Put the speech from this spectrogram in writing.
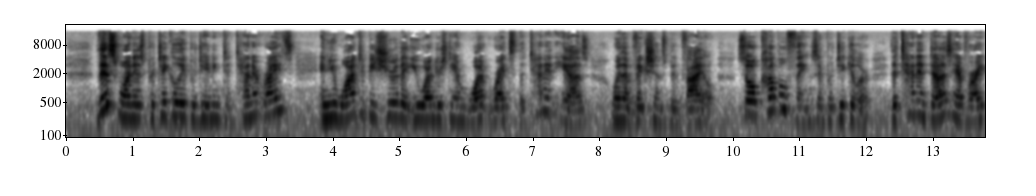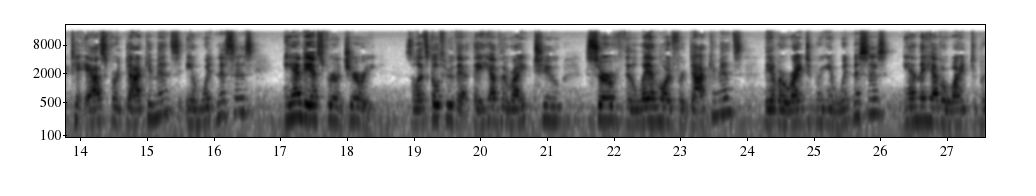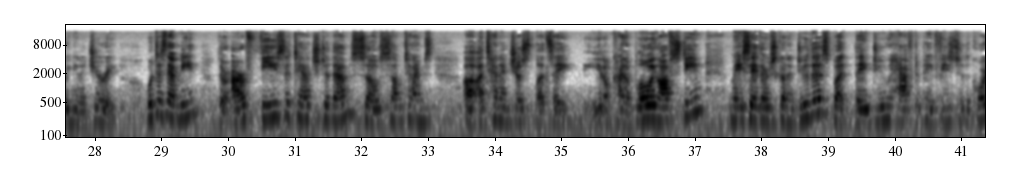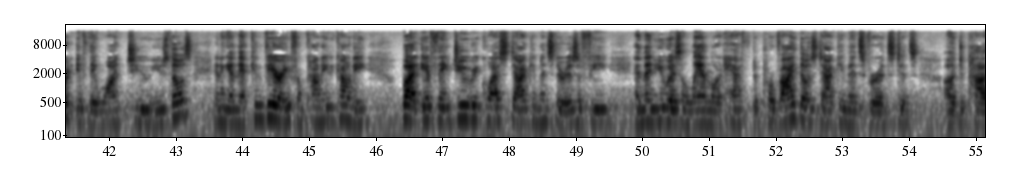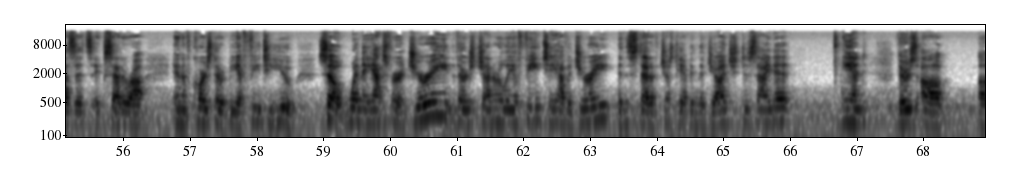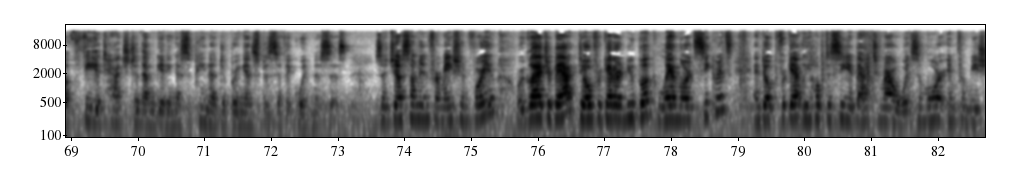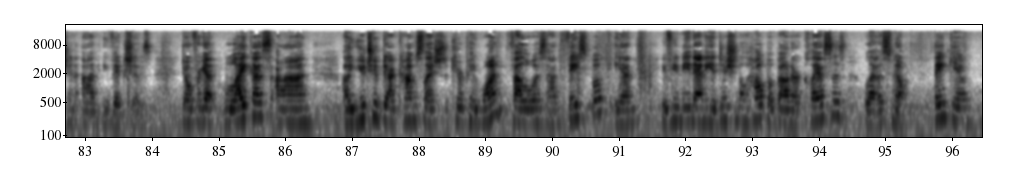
This one is particularly pertaining to tenant rights, and you want to be sure that you understand what rights the tenant has when eviction's been filed. So a couple things in particular. The tenant does have right to ask for documents and witnesses and ask for a jury. So let's go through that. They have the right to serve the landlord for documents, they have a right to bring in witnesses, and they have a right to bring in a jury. What does that mean? There are fees attached to them, so sometimes uh, a tenant just, let's say, you know, kind of blowing off steam may say there's going to do this, but they do have to pay fees to the court if they want to use those. And again, that can vary from county to county. But if they do request documents, there is a fee, and then you as a landlord have to provide those documents, for instance, uh, deposits, etc. And of course, there would be a fee to you. So when they ask for a jury, there's generally a fee to have a jury instead of just having the judge decide it. And there's a, a fee attached to them getting a subpoena to bring in specific witnesses. So just some information for you. We're glad you're back. Don't forget our new book, Landlord Secrets. And don't forget, we hope to see you back tomorrow with some more information on evictions. Don't forget, like us on uh, youtube.com slash securepay1. Follow us on Facebook. And if you need any additional help about our classes, let us know. Thank you.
